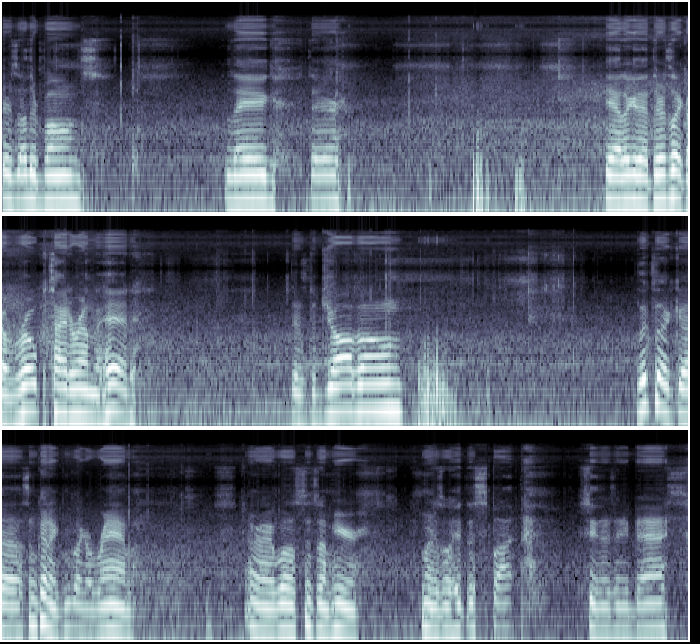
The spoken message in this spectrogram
There's other bones. Leg there. Yeah, look at that. There's like a rope tied around the head. There's the jawbone. Looks like uh, some kind of like a ram. All right, well, since I'm here, might as well hit this spot. See if there's any bass.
